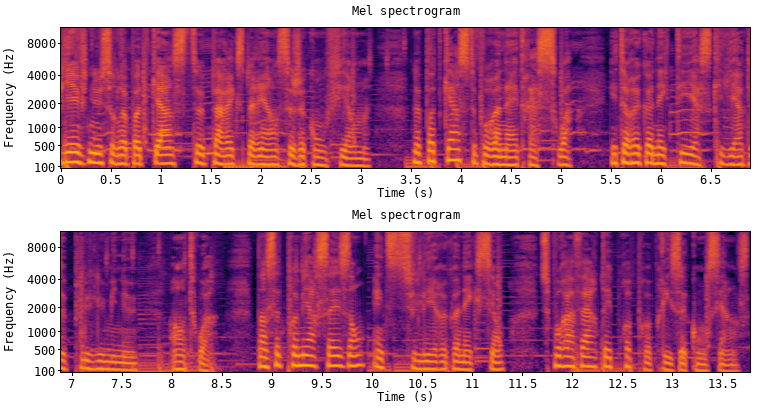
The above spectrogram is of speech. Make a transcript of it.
Bienvenue sur le podcast Par expérience, je confirme. Le podcast pour renaître à soi et te reconnecter à ce qu'il y a de plus lumineux en toi. Dans cette première saison, intitulée Reconnexion, tu pourras faire tes propres prises de conscience,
